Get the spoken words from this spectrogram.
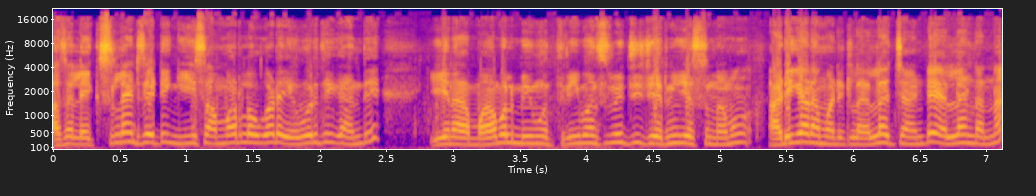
అసలు ఎక్సలెంట్ సెట్టింగ్ ఈ సమ్మర్లో కూడా ఎవరిది కానీ ఈయన మామూలు మేము త్రీ మంత్స్ నుంచి జర్నీ చేస్తున్నాము. అడిగాడన్నమాట ఇట్లా వెళ్ళొచ్చా? అంటే వెళ్ళండి అన్న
